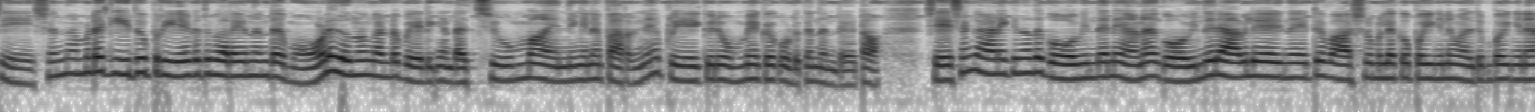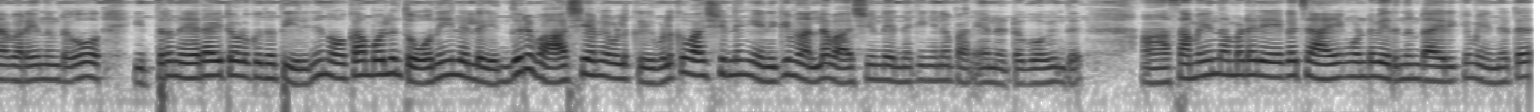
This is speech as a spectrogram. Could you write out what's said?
ശേഷം നമ്മുടെ ഗീതു പ്രിയയെടുത്ത് പറയുന്നുണ്ട് മോൾ ഇതൊന്നും കണ്ട് പേടിക്കണ്ട ചുമ്മ എന്നിങ്ങനെ പറഞ്ഞ് പ്രിയയ്ക്ക് ഒരു ഉമ്മയൊക്കെ കൊടുക്കുന്നുണ്ട് കേട്ടോ. ശേഷം കാണിക്കുന്നത് ഗോവിന്ദനെയാണ്. ഗോവിന്ദ് രാവിലെ എഴുന്നേറ്റ് വാഷ്റൂമിലൊക്കെ പോയി ഇങ്ങനെ വരുമ്പോൾ ഇങ്ങനെ പറയുന്നുണ്ട് ഓ ഇത്ര നേരമായിട്ട് അവൾക്കൊന്ന് തിരിഞ്ഞ് നോക്കാൻ പോലും തോന്നിയില്ലല്ലോ. എന്തൊരു വാശിയാണ് ഇവൾക്ക്. ഇവൾക്ക് വാശിയുണ്ടെങ്കിൽ എനിക്കും നല്ല വാശിയുണ്ട് എന്നൊക്കെ ഇങ്ങനെ പറയാൻ കേട്ടോ ഗോവിന്ദ്. ആ സമയം നമ്മുടെ രേഖ ചായയും കൊണ്ട് വരുന്നുണ്ടായിരിക്കും. എന്നിട്ട്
